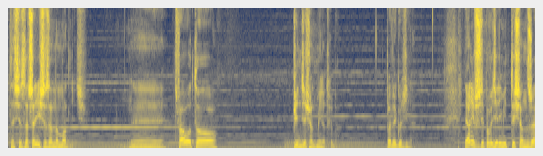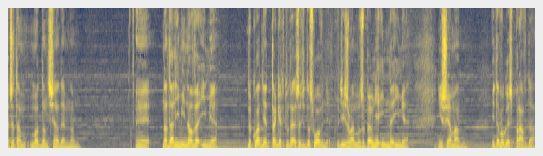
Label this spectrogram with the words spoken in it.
W sensie zaczęli się ze mną modlić. Yy, trwało to 50 minut chyba. Prawie godzinę. I oni wreszcie powiedzieli mi tysiąc rzeczy tam, modląc się nade mną. Yy, nadali mi nowe imię. Dokładnie tak jak tutaj, słuchajcie, dosłownie. Powiedzieli, że mam zupełnie inne imię niż ja mam. I to w ogóle jest prawda.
